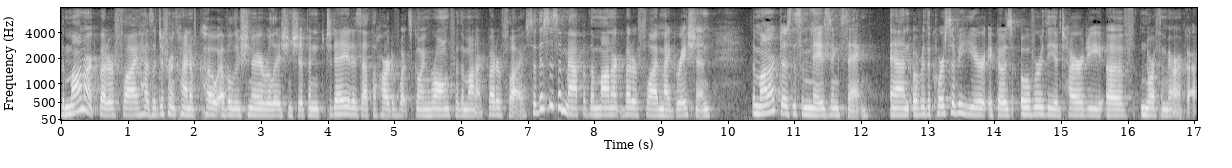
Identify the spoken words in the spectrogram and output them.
The monarch butterfly has a different kind of co evolutionary relationship, and today it is at the heart of what's going wrong for the monarch butterfly. So, this is a map of the monarch butterfly migration. The monarch does this amazing thing, and over the course of a year, it goes over the entirety of North America.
